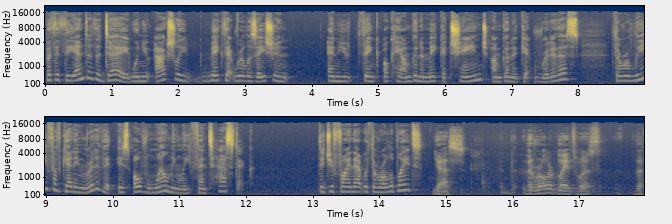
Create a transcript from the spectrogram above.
But at the end of the day, when you actually make that realization and you think, okay, I'm going to make a change, I'm going to get rid of this, the relief of getting rid of it is overwhelmingly fantastic. Did you find that with the rollerblades? Yes. The rollerblades was the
